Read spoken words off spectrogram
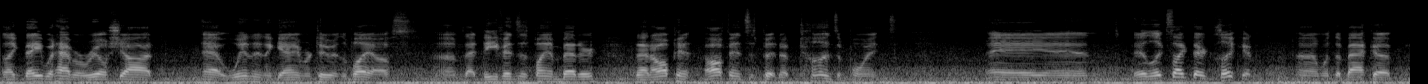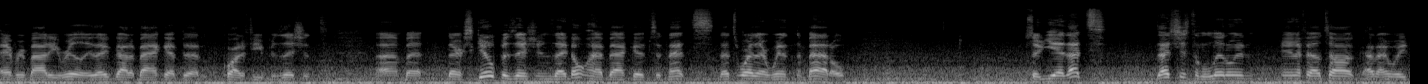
like they would have a real shot at winning a game or two in the playoffs. Um, that defense is playing better. That offense is putting up tons of points, and it looks like they're clicking um, with the backup. Everybody really, they've got a backup at quite a few positions, um, but their skill positions they don't have backups, and that's that's where they're winning the battle. So yeah, that's that's just a little NFL talk. I know we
